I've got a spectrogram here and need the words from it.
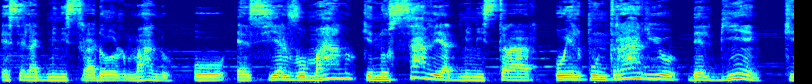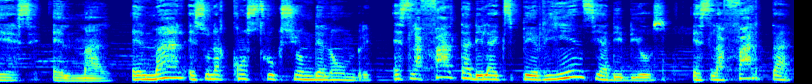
es el administrador malo o el siervo malo que no sabe administrar o el contrario del bien que es el mal. El mal es una construcción del hombre, es la falta de la experiencia de Dios, es la falta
